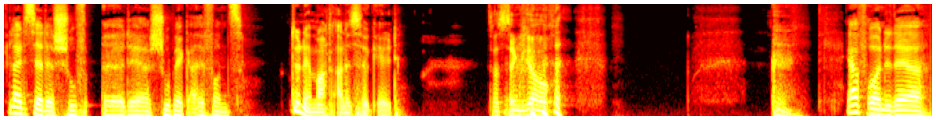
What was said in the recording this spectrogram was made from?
vielleicht ist ja der, Schuf, äh, der Schubeck Alfons. Du, der macht alles für Geld. Das denke ich auch. Ja, Freunde der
